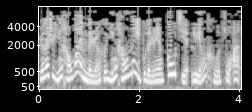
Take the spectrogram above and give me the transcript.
原来是银行外面的人和银行内部的人员勾结联合作案。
